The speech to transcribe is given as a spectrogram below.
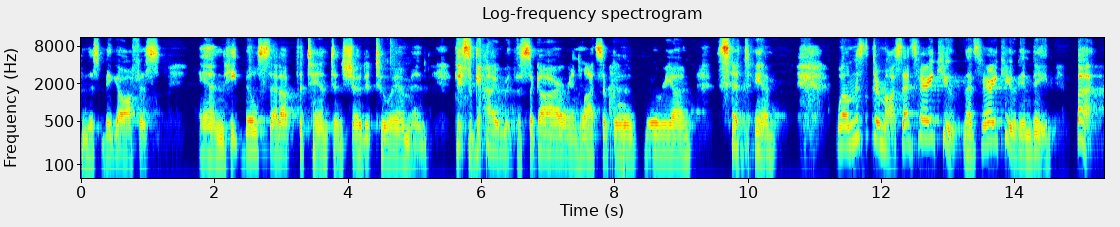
in this big office. And he Bill set up the tent and showed it to him. And this guy with a cigar and lots of gold jewelry on said to him, Well, Mr. Moss, that's very cute. That's very cute indeed. But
